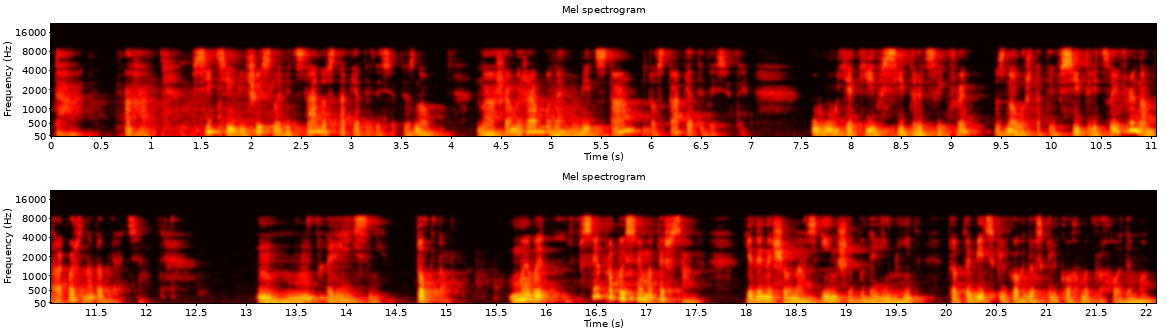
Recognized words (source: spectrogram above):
Так. Ага, всі цілі числа від 100 до 150. Знову, наша межа буде від 100 до 150. У які всі три цифри, знову ж таки, всі три цифри нам також знадобляться. Угу, різні. Тобто, ми все прописуємо те ж саме. Єдине, що в нас інший буде ліміт, тобто від скількох до скількох ми проходимо.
